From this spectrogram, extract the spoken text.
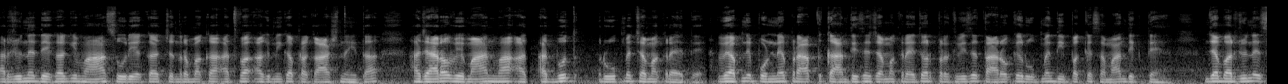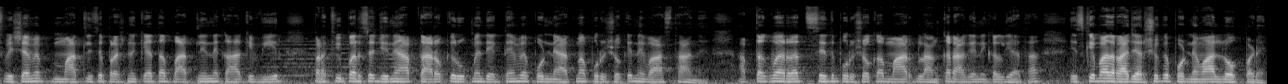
अर्जुन ने देखा कि वहाँ सूर्य का, चंद्रमा का अथवा अग्नि का प्रकाश नहीं था। हज़ारों विमान वहाँ अद्भुत रूप में चमक रहे थे। वे अपनी पुण्य प्राप्त कांति से चमक रहे थे और पृथ्वी से तारों के रूप में दीपक के समान दिखते हैं। जब अर्जुन ने इस विषय में मातली से प्रश्न किया, तब मातली ने कहा कि, वीर, पृथ्वी पर से जिन्हें आप तारों के रूप में देखते हैं, वे पुण्यात्मा पुरुषों के निवास स्थान है। अब तक वह रथ सिद्ध पुरुषों का मार्ग लांघकर आगे निकल गया था। इसके बाद राजर्षियों के पुण्यवान लोग पड़े।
